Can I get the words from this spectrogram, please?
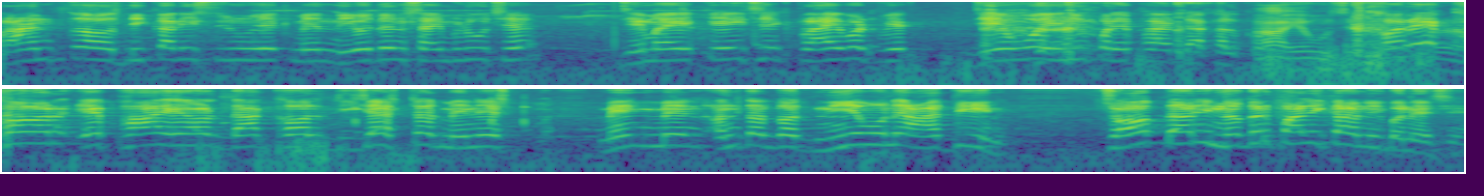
પ્રાંત અધિકારીશ્રીનું એક મેં નિવેદન સાંભળ્યું છે. જેમાં એ કહે છે કે પ્રાઇવેટ જે હોય એની ઉપર એફઆઈઆર દાખલ કરો. હા એવું છે. ખરેખર એફઆઈઆર દાખલ ડિઝાસ્ટર મેનેજમેન્ટ અંતર્ગત નિયમોને આધીન જવાબદારી નગરપાલિકાની બને છે.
